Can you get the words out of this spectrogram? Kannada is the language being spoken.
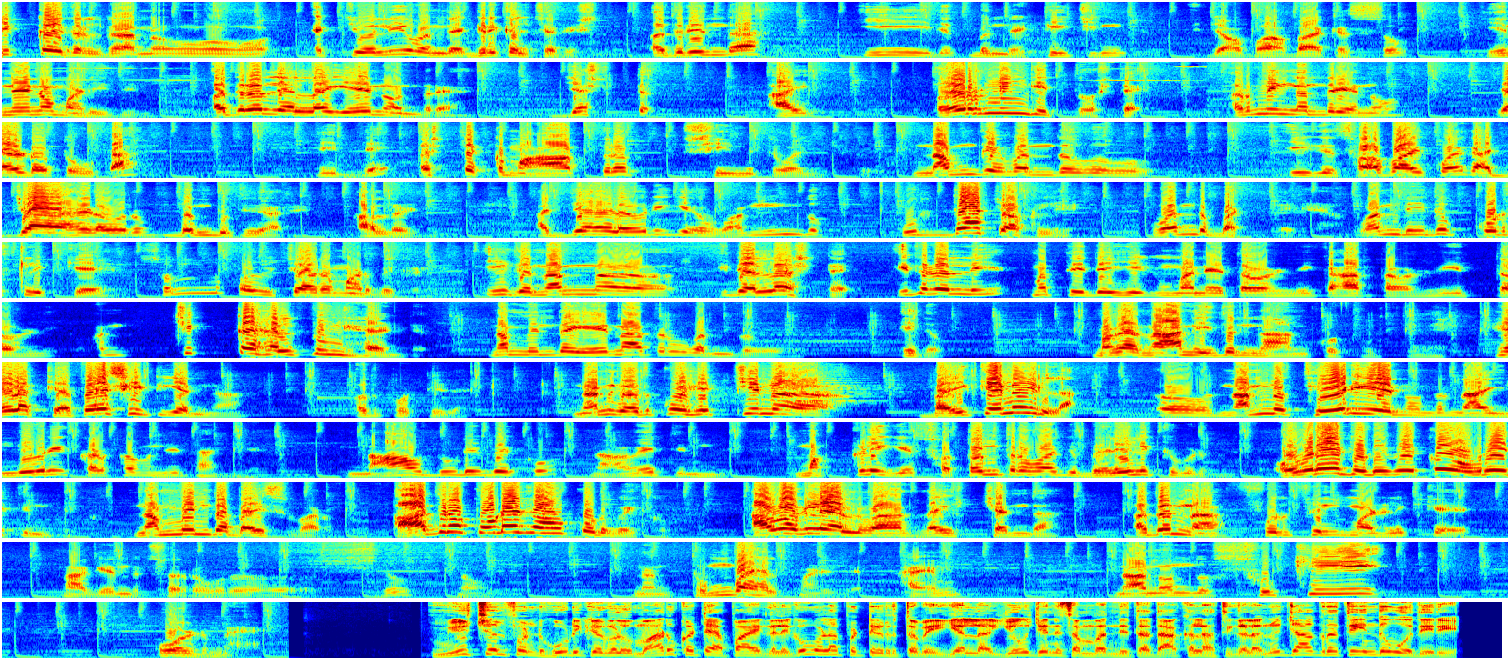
ಚಿಕ್ಕ ಇದ್ರಲ್ಲಿ ನಾನು ಆ್ಯಕ್ಚುಲಿ ಒಂದು ಅಗ್ರಿಕಲ್ಚರಿಸ್ಟ್ ಅದರಿಂದ ಈ ಇದಕ್ಕೆ ಬಂದೆ ಟೀಚಿಂಗ್ ಜಾಬ್ ಅಬಾಕಸ್ಸು ಏನೇನೋ ಮಾಡಿದ್ದೀನಿ. ಅದರಲ್ಲೆಲ್ಲ ಏನು ಅಂದರೆ ಜಸ್ಟ್ ಐ ಅರ್ನಿಂಗ್ ಇತ್ತು ಅಷ್ಟೇ. ಅರ್ನಿಂಗ್ ಅಂದರೆ ಏನು? ಎರಡು ಹೊತ್ತು ಊಟ, ನಿದ್ದೆ, ಅಷ್ಟಕ್ಕೆ ಮಾತ್ರ ಸೀಮಿತವಾಗಿತ್ತು. ನಮಗೆ ಒಂದು ಈಗ ಸ್ವಾಭಾವಿಕವಾಗಿ ಅಜ್ಜ ಹೇಳೋರು ಬಂದ್ಬಿಟ್ಟಿದ್ದಾರೆ ಆಲ್ರೆಡಿ ಅಜ್ಜ ಹೇಳೋರಿಗೆ ಒಂದು ಉದ್ದ ಚಾಕ್ಲೇಟ್ ಒಂದು ಬಟ್ಟೆ, ಒಂದು ಇದು ಕೊಡಿಸ್ಲಿಕ್ಕೆ ಸ್ವಲ್ಪ ವಿಚಾರ ಮಾಡಬೇಕು. ಈಗ ನನ್ನ ಇದೆಲ್ಲ ಅಷ್ಟೇ. ಇದರಲ್ಲಿ ಮತ್ತಿದೆ ಹೀಗೆ ಮನೆ ತಗೊಳ್ಳಿ, ಕಾರ್ ತಗೊಳ್ಳಿ, ಇದು ತಗೊಳ್ಳಿ. ಒಂದು ಚಿಕ್ಕ ಹೆಲ್ಪಿಂಗ್ ಹ್ಯಾಂಡ್ ನಮ್ಮಿಂದ ಏನಾದರೂ ಒಂದು ಇದು. ಮಗ, ನಾನು ಇದನ್ನು ನಾನು ಕೊಟ್ಬಿಡ್ತೀನಿ. ಹೇಳೋ ಕೆಪಾಸಿಟಿಯನ್ನು ಅದು ಕೊಟ್ಟಿದೆ. ನನಗೆ ಅದಕ್ಕೂ ಹೆಚ್ಚಿನ ಬೈಕೇನೂ ಇಲ್ಲ. ನನ್ನ ಥೇರಿ ಏನು ಅಂದ್ರೆ ನಾ ಇಲ್ಲಿವರೆಗೆ ಕಳ್ಕೊಂಡ್ ಬಂದಿದ್ದ ಹಾಗೆ. ನಾವು ದುಡಿಬೇಕು, ನಾವೇ ತಿನ್ಬೇಕು. ಮಕ್ಕಳಿಗೆ ಸ್ವತಂತ್ರವಾಗಿ ಬೆಳಿಲಿಕ್ಕೆ ಬಿಡಬೇಕು. ಅವರೇ ದುಡಿಬೇಕು, ಅವರೇ ತಿನ್ಬೇಕು. ನಮ್ಮಿಂದ ಬಯಸಬಾರದು. ಆದ್ರೂ ಕೂಡ ನಾವು ಕೊಡಬೇಕು. ಆವಾಗಲೇ ಅಲ್ವಾ ಲೈಫ್ ಚಂದ. ಅದನ್ನ ಫುಲ್ಫಿಲ್ ಮಾಡಲಿಕ್ಕೆ ನಾಗೇಂದ್ರ ಸರ್ ಅವರು ಇದು ನಾವು ನಾನು ತುಂಬ ಹೆಲ್ಪ್ ಮಾಡಿದೆ. ಐ ಆಮ್ ನಾನೊಂದು ಸುಖಿ ಓಲ್ಡ್ ಮ್ಯಾನ್ ಮ್ಯೂಚುವಲ್ ಫಂಡ್ ಹೂಡಿಕೆಗಳು ಮಾರುಕಟ್ಟೆ ಅಪಾಯಗಳಿಗೆ ಒಳಪಟ್ಟಿರುತ್ತವೆ. ಎಲ್ಲ ಯೋಜನೆ ಸಂಬಂಧಿತ ದಾಖಲಾತಿಗಳನ್ನು ಜಾಗ್ರತೆಯಿಂದ ಓದಿರಿ.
